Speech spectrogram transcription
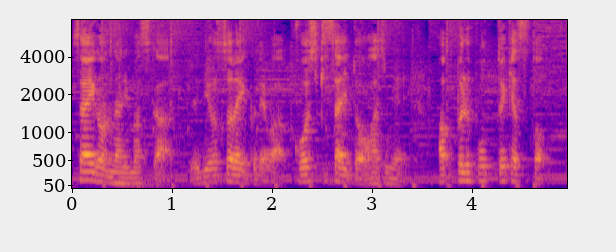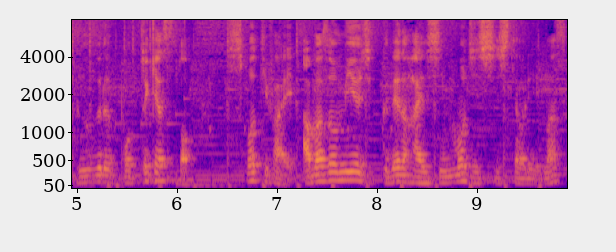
最後になりますが、レディオストライクでは公式サイトをはじめ、Apple Podcast、Google Podcast、Spotify、Amazon Music での配信も実施しております。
